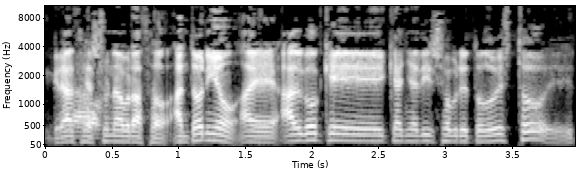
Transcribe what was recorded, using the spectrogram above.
Gracias, un abrazo. Antonio, eh, ¿algo que, añadir sobre todo esto? Eh,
